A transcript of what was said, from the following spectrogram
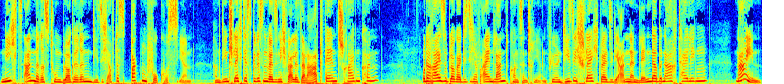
Nichts anderes tun Bloggerinnen, die sich auf das Backen fokussieren. Haben die ein schlechtes Gewissen, weil sie nicht für alle Salatfans schreiben können? Oder Reiseblogger, die sich auf ein Land konzentrieren. Fühlen die sich schlecht, weil sie die anderen Länder benachteiligen? Nein,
